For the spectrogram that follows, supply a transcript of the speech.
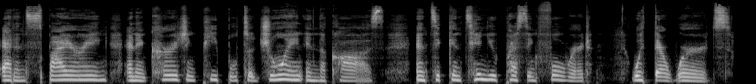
at inspiring and encouraging people to join in the cause and to continue pressing forward with their words.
